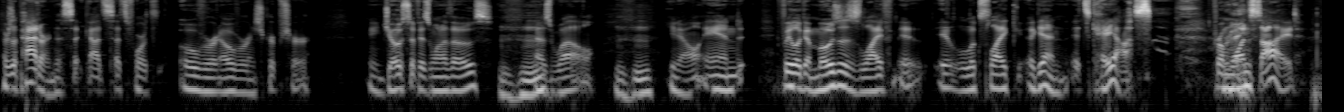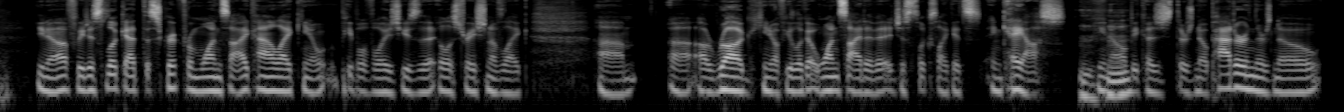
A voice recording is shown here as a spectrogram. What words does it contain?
There's a pattern that God sets forth over and over in Scripture. I mean, Joseph is one of those as well. Mm-hmm. You know, and if we look at Moses' life, it, it looks like again, it's chaos from one side. You know, if we just look at the script from one side, kind of like you know, people have always used the illustration of like um, uh, a rug. You know, if you look at one side of it, it just looks like it's in chaos. You know, because there's no pattern, there's no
